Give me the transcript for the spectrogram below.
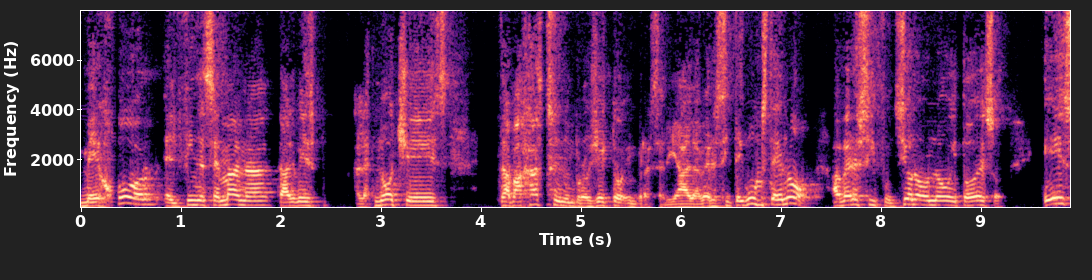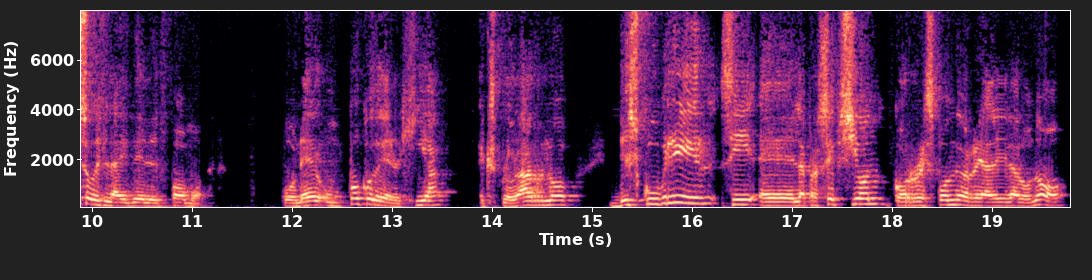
Mejor el fin de semana, tal vez a las noches, trabajas en un proyecto empresarial, a ver si te gusta o no, a ver si funciona o no y todo eso. Eso es la idea del FOMO. Poner un poco de energía, explorarlo, descubrir si eh, la percepción corresponde a la realidad o no,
